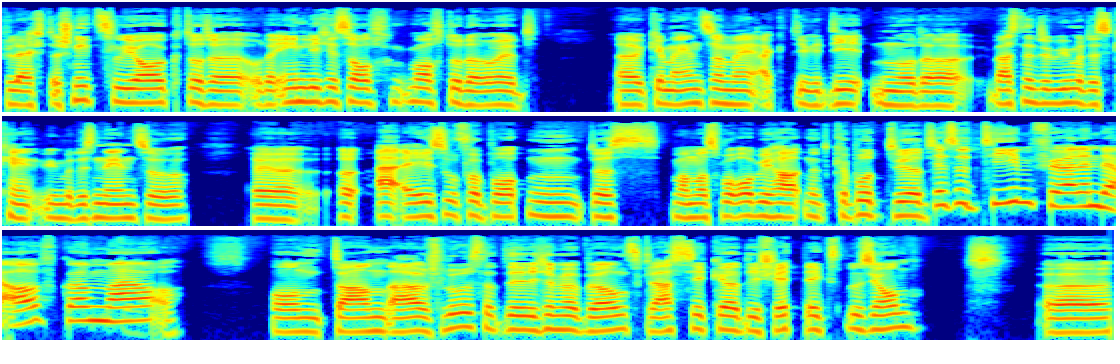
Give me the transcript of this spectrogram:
vielleicht eine Schnitzeljagd oder, oder ähnliche Sachen gemacht oder halt äh, gemeinsame Aktivitäten oder ich weiß nicht, wie man das kennt, wie man das nennt, so äh, ein Eis verpacken, dass, wenn man es wo hat, nicht kaputt wird. Ja, so teamfördernde Aufgaben auch. Ja. Und dann auch am Schluss natürlich immer bei uns Klassiker die Chat-Explosion, äh,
